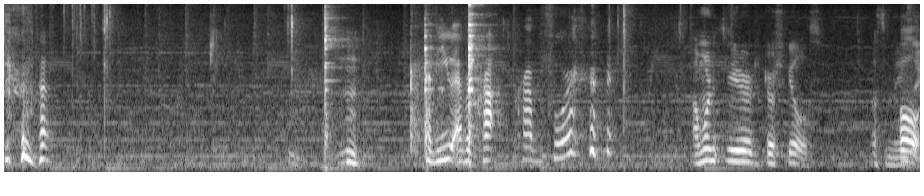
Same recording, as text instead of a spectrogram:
mm. Have you ever cracked crab before? I wanted to hear your skills. That's amazing. oh,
